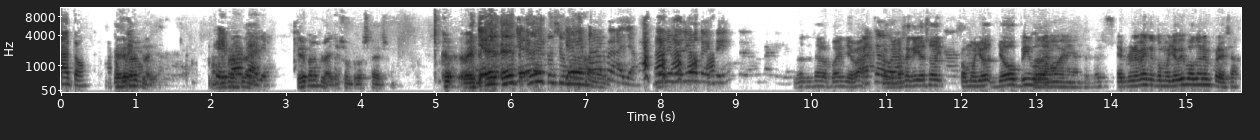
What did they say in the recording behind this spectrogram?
Tato. ¿Quieres ir para la playa? ¿Quieres ir para la playa? ¿Quieres ir para la playa? Es un proceso. ¿Qué- este- ¿Quieres este- ¿Quieres- este ir para la playa? Jenny me dijo que sí. No se lo pueden llevar. ¿A qué Lo que pasa es que yo soy, como yo, yo vivo, de- el problema es que como yo vivo de una empresa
